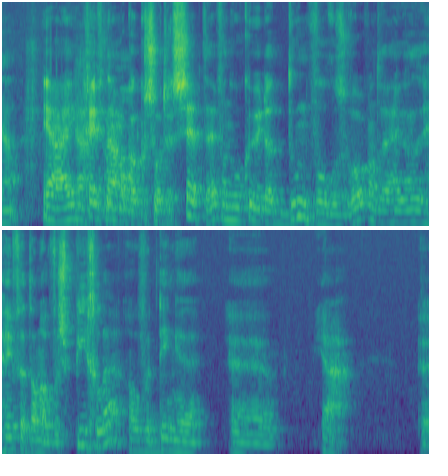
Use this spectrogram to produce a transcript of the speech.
Ja. ja, hij geeft namelijk ook een soort recept hè, van hoe kun je dat doen volgens Roor. Want hij heeft het dan over spiegelen, over dingen uh, ja, uh,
